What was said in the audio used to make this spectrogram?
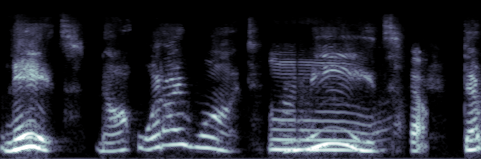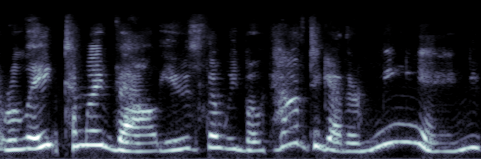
needs, not what I want, Mm, needs Yeah. that relate to my values that we both have together. Meaning,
